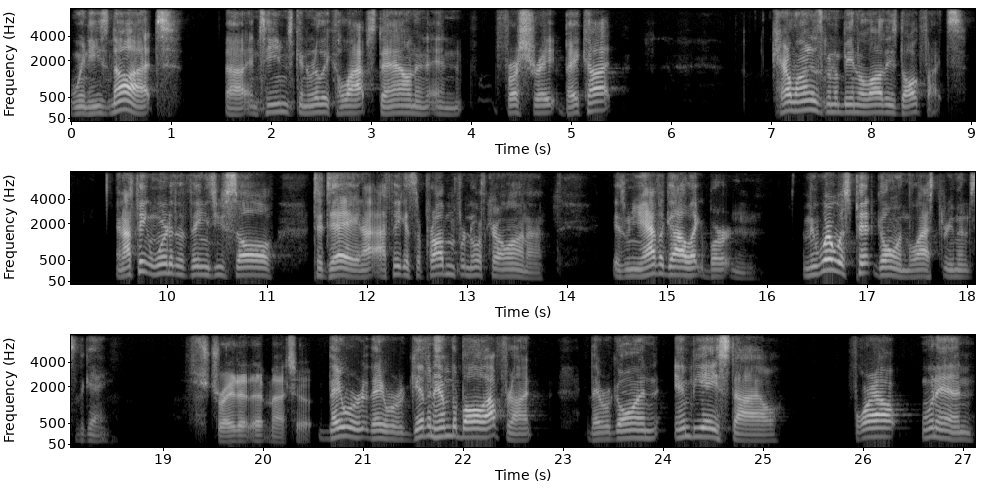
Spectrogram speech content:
When he's not, uh, and teams can really collapse down and, and frustrate Bacot, Carolina is going to be in a lot of these dogfights. And I think one of the things you saw today, and I, I think it's a problem for North Carolina, is when you have a guy like Burton. I mean, where was Pitt going the last three minutes of the game? Straight at that matchup. They were they were giving him the ball out front. They were going NBA style, four out, one in,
